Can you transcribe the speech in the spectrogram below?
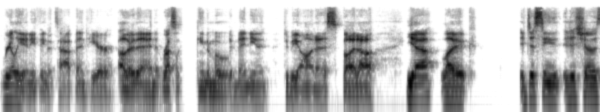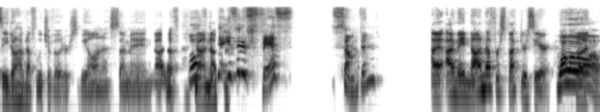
really anything that's happened here, other than Wrestle Kingdom over Dominion, to be honest. But uh, yeah, like it just seems it just shows that you don't have enough lucha voters. To be honest, I mean, not enough. Well, not enough. if it is fifth, something. I I mean, not enough respecters here. Whoa, whoa, But- whoa, whoa!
